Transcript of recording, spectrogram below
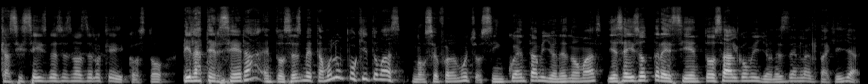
casi seis veces más de lo que costó. Y la tercera, entonces metámosle un poquito más, no se fueron muchos, 50 millones no más, y esa hizo 300 algo millones en la taquilla.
